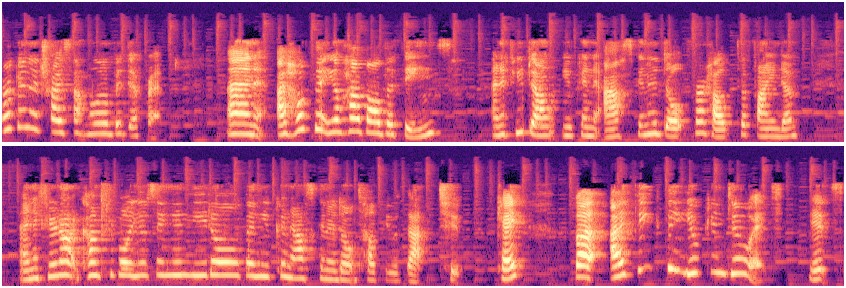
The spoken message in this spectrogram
we're going to try something a little bit different. And I hope that you'll have all the things. And if you don't, you can ask an adult for help to find them. And if you're not comfortable using a needle, then you can ask an adult to help you with that too. Okay? But I think that you can do it. It's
